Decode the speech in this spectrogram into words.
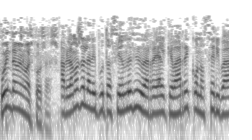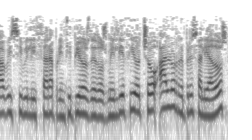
Cuéntame más cosas. Hablamos de la Diputación de Ciudad Real que va a reconocer y va a visibilizar a principios de 2018 a los represaliados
